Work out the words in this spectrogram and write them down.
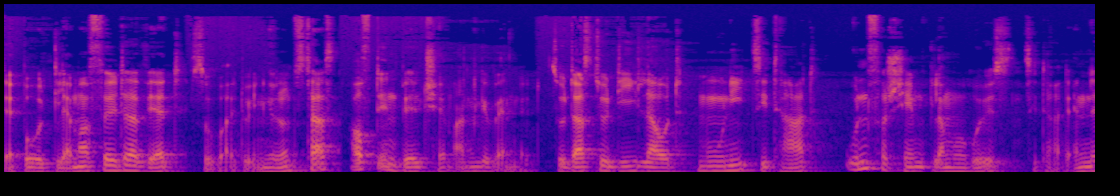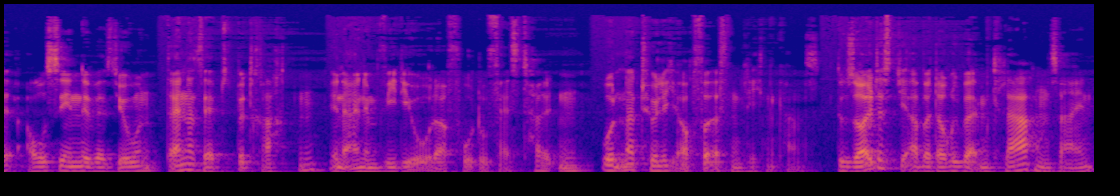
Der Bold Glamour Filter wird, soweit du ihn genutzt hast, auf den Bildschirm angewendet, sodass du die laut Mooney, Zitat, unverschämt glamourös, Zitat Ende, aussehende Version deiner selbst betrachten, in einem Video oder Foto festhalten und natürlich auch veröffentlichen kannst. Du solltest dir aber darüber im Klaren sein,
